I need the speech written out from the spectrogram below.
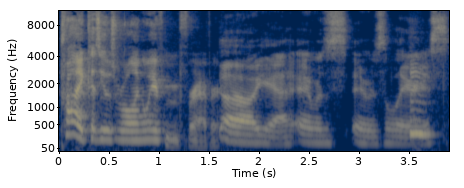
Probably because he was rolling away from him forever. Oh yeah, it was it was hilarious.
